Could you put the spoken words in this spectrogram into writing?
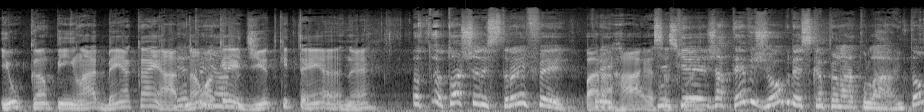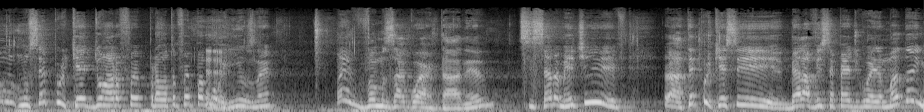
E o campinho lá é bem acanhado. Bem não acredito que tenha, né? Eu, eu tô achando estranho, Frei. Para Frei, raio, essas Porque coisas. já teve jogo nesse campeonato lá. Então não, sei por que de uma hora foi pra outra foi pra É. Morrinhos, né? Mas vamos aguardar, né? Sinceramente, até porque se Bela Vista é perto de Goiânia, manda em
